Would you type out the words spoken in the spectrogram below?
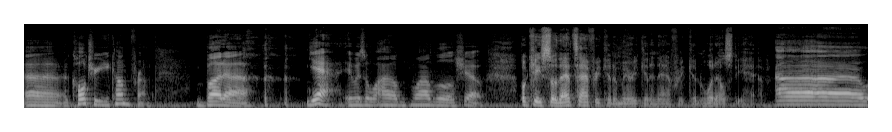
uh, culture you come from. But uh, yeah, it was a wild, wild little show. okay, so that's African American and African. What else do you have? Uh,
